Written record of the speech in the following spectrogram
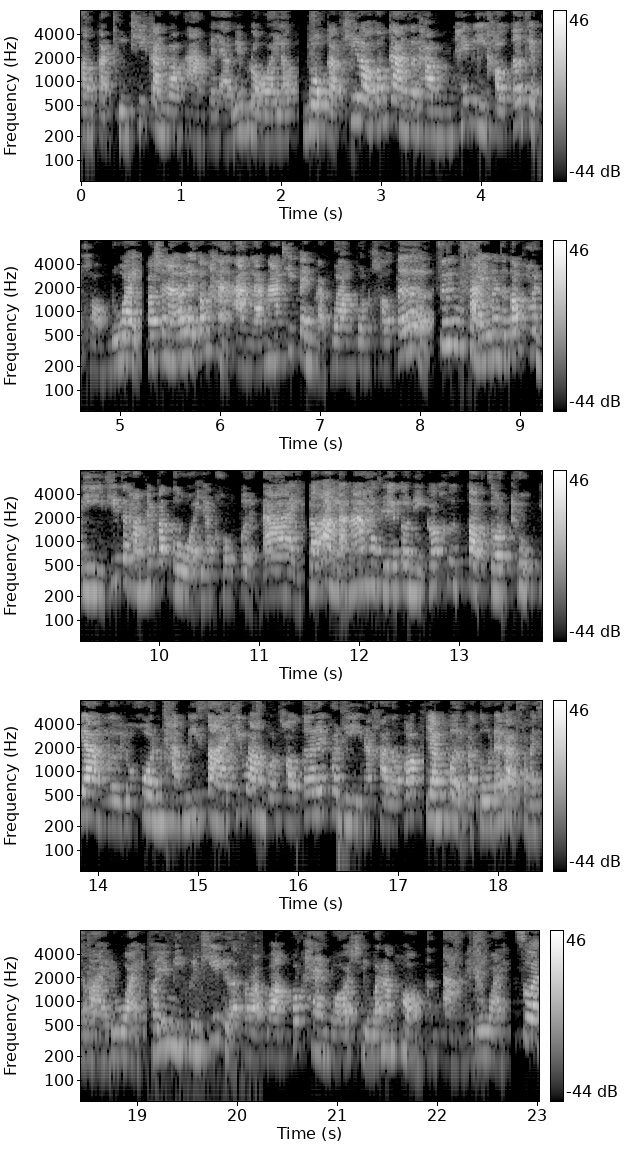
จำกัดพื้นที่การวางอ่างไปแล้วเรียบร้อยแล้ว บวกกับที่เราต้องการจะทำให้มีเคาน์เตอร์เก็บของด้วย เพราะฉะนั้นเราเลยต้องหาอ่างล้างหน้าที่เป็นแบบวางบนเคาน์เตอร์ ซึ่งไซส์มันจะต้องพอดีที่จะทำให้ประตูยังคงเปิดได้ แล้วอ่างล้างหน้าไฮฟิเลตัวนี้ก็คือตอบโจทย์ทุกอย่างเลยทุกคนทั้งดีไซน์ที่วางบนเคาน์เตอร์ได้พอดีนะคะ แล้วก็ยังเปิดประตูได้แบบสบายๆด้วยเขายังมีพื้นที่เหลือสำหรับวางพวกแฮนด์วอชหรือว่าน้ำหอมต่างๆได้ด้วย ส่วน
